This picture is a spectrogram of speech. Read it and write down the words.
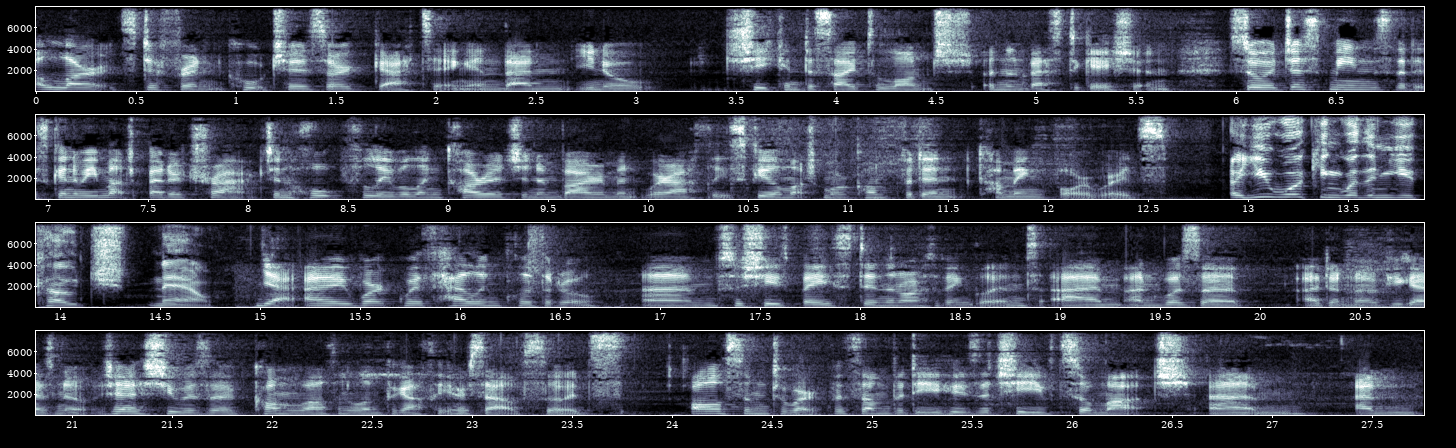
alerts different coaches are getting. And then, you know, she can decide to launch an investigation. So it just means that it's going to be much better tracked and hopefully will encourage an environment where athletes feel much more confident coming forwards. Are you working with a new coach now? Yeah, I work with Helen Clitheroe. Um, so she's based in the north of England um, and was a I don't know if you guys know, she was a Commonwealth and Olympic athlete herself. So it's awesome to work with somebody who's achieved so much um, and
